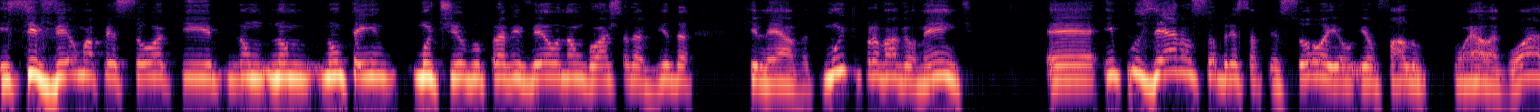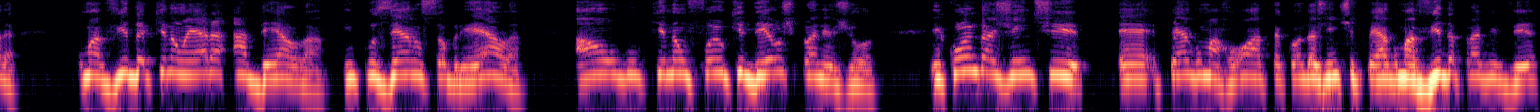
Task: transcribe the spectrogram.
e se vê uma pessoa que não, não, não tem motivo para viver ou não gosta da vida que leva. Muito provavelmente é, impuseram sobre essa pessoa, e eu, eu falo com ela agora, uma vida que não era a dela. Impuseram sobre ela algo que não foi o que Deus planejou. E quando a gente é, pega uma rota, quando a gente pega uma vida para viver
